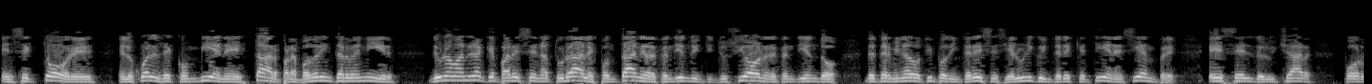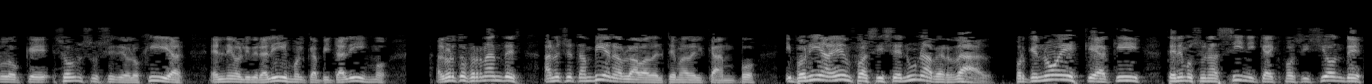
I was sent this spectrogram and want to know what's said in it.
en sectores en los cuales le conviene estar para poder intervenir de una manera que parece natural, espontánea, defendiendo instituciones, defendiendo determinado tipo de intereses, y el único interés que tiene siempre es el de luchar por lo que son sus ideologías, el neoliberalismo, el capitalismo. Alberto Fernández anoche también hablaba del tema del campo y ponía énfasis en una verdad. Porque no es que aquí tenemos una cínica exposición de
